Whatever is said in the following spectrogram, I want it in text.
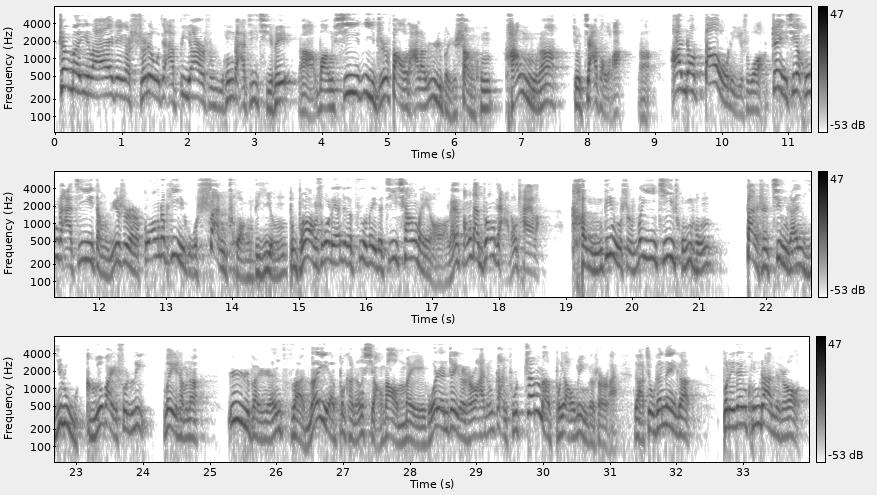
这么一来，这个十六架 B 二十五轰炸机起飞啊，往西一直到达了日本上空，航母呢就夹走了啊。按照道理说，这些轰炸机等于是光着屁股擅闯敌营，不不要说连这个自卫的机枪没有，连防弹装甲都拆了，肯定是危机重重。但是竟然一路格外顺利，为什么呢？日本人怎么也不可能想到，美国人这个时候还能干出这么不要命的事儿来，对吧？就跟那个不列颠空战的时候，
